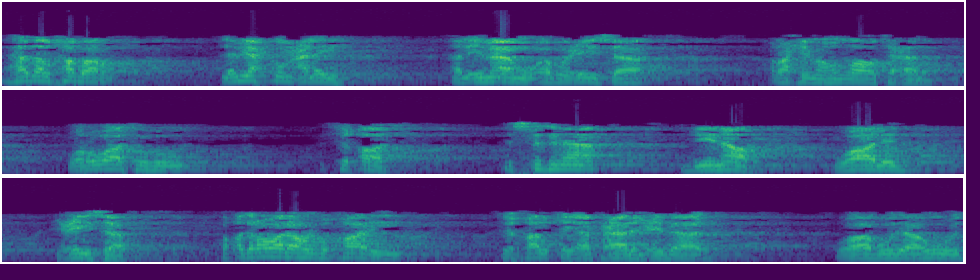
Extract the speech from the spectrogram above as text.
هذا الخبر لم يحكم عليه الإمام أبو عيسى رحمه الله تعالى. ورواته ثقات استثناء دينار والد عيسى. فقد روى له البخاري في خلق أفعال العباد وأبو داود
